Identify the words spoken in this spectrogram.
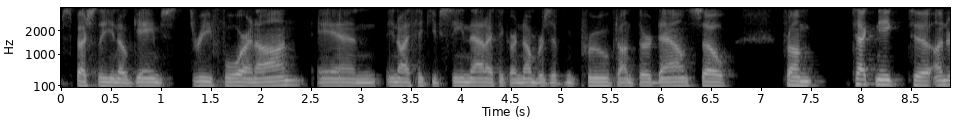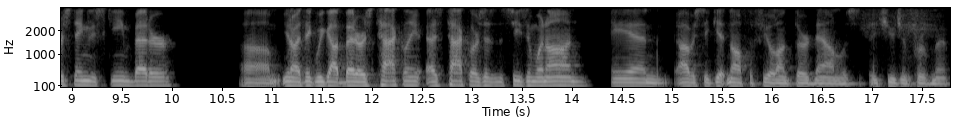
especially you know games three, four, and on. And you know I think you've seen that. I think our numbers have improved on third down. So from technique to understanding the scheme better, um, you know I think we got better as tackling as tacklers as the season went on, and obviously getting off the field on third down was a huge improvement.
